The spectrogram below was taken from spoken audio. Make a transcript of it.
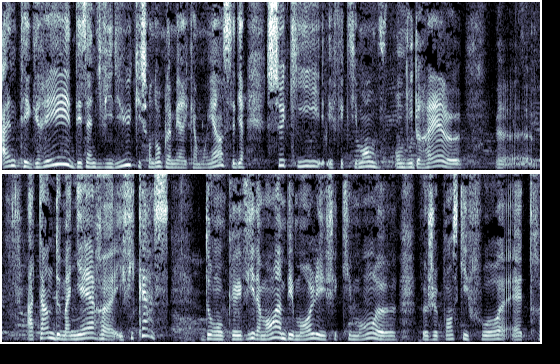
intégrer des individus qui sont donc l'américain moyen, c'est-à-dire ceux qui effectivement on voudrait euh, euh, atteindre de manière euh, efficace. Donc évidemment un bémol et effectivement euh, je pense qu'il faut être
